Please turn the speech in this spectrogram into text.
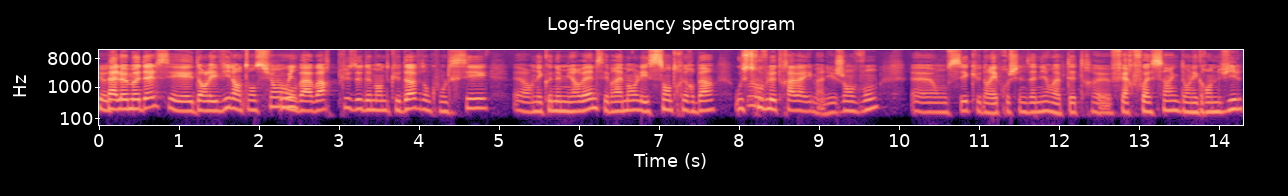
Bah, le modèle, c'est dans les villes en tension Oui. on va avoir plus de demandes que d'offres. Donc, on le sait, euh, en économie urbaine, c'est vraiment les centres urbains où se Mm. trouve le travail. Ben, les gens vont. Euh, on sait que dans les prochaines années, on va peut-être euh, faire x5 dans les grandes villes.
